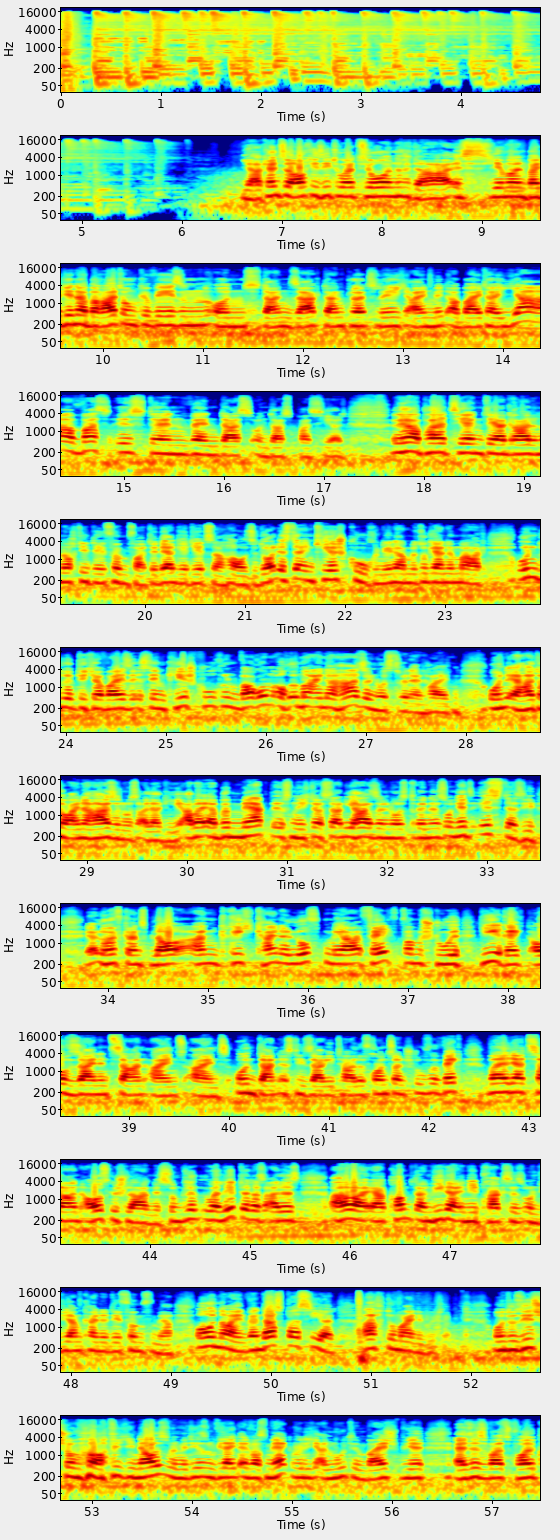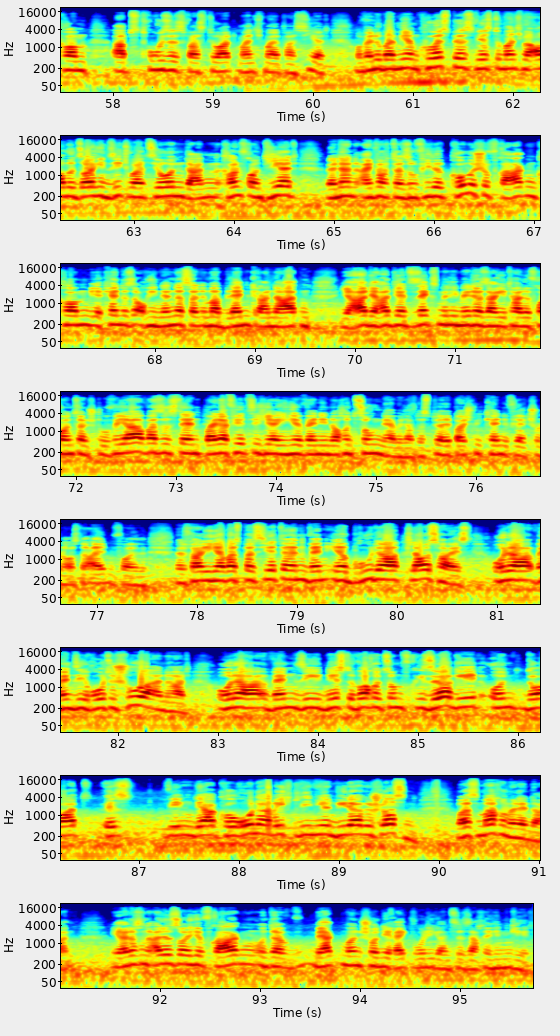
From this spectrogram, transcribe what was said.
Ja, kennst du auch die Situation, da ist jemand bei dir in der Beratung gewesen und dann sagt dann plötzlich ein Mitarbeiter, ja, was ist denn, wenn das und das passiert? Der Patient, der gerade noch die D5 hatte, der geht jetzt nach Hause. Dort ist er ein Kirschkuchen, den er so gerne mag. Unglücklicherweise ist dem Kirschkuchen, warum auch immer, eine Haselnuss drin enthalten. Und er hat auch eine Haselnussallergie. Aber er bemerkt es nicht, dass da die Haselnuss drin ist. Und jetzt isst er sie. Er läuft ganz blau an, kriegt keine Luft mehr, fällt vom Stuhl direkt auf seinen Zahn 1,1. Und dann ist die sagittale Frontzahnstufe weg, weil der Zahn ausgeschlagen ist. Zum Glück überlebt er das alles, aber er kommt dann wieder in die Praxis Praxis und wir haben keine D5 mehr. Oh nein, wenn das passiert, ach du meine Güte. Und du siehst schon, worauf ich hinaus will mit diesem vielleicht etwas merkwürdig anmutigen Beispiel. Es ist was vollkommen Abstruses, was dort manchmal passiert. Und wenn du bei mir im Kurs bist, wirst du manchmal auch mit solchen Situationen dann konfrontiert, wenn dann einfach da so viele komische Fragen kommen. Ihr kennt es auch, ich nenne das dann immer Blendgranaten. Ja, der hat jetzt 6 mm sagittale Frontzahnstufe. Ja, was ist denn bei der 40-Jährigen hier, wenn die noch einen Zungenherbit hat? Das Beispiel kennt ihr vielleicht schon aus einer alten Folge. Dann frage ich ja, was passiert denn, wenn ihr Bruder Klaus heißt? Oder wenn sie rote Schuhe Schuhe anhat oder wenn sie nächste Woche zum Friseur geht und dort ist wegen der Corona-Richtlinien wieder geschlossen. Was machen wir denn dann? Ja, das sind alles solche Fragen und da merkt man schon direkt, wo die ganze Sache hingeht.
